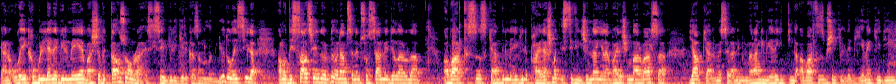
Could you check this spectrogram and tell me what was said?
Yani olayı kabullenebilmeye başladıktan sonra eski sevgili geri kazanılabiliyor. Dolayısıyla ama dışsal şeyleri de önemsenem sosyal medyalarda abartısız kendinle ilgili paylaşmak istediğin içinden gelen paylaşımlar varsa yap yani mesela ne bileyim herhangi bir yere gittiğinde abartısız bir şekilde bir yemek yediğini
